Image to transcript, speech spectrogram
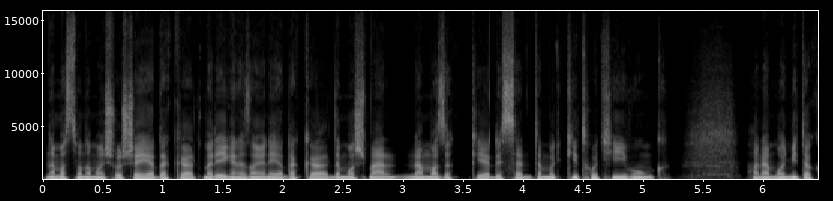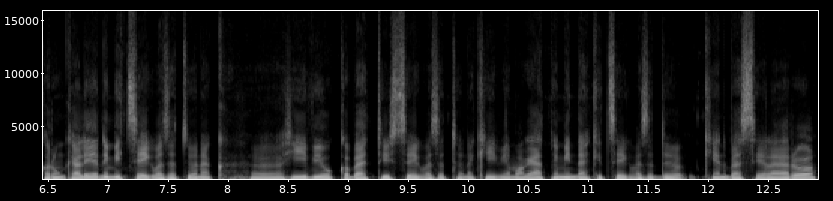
nem azt mondom, hogy sose érdekelt, mert régen ez nagyon érdekel, de most már nem az a kérdés szerintem, hogy kit hogy hívunk, hanem hogy mit akarunk elérni. Mi cégvezetőnek hívjuk, a Betty is cégvezetőnek hívja magát, mi mindenki cégvezetőként beszél erről.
